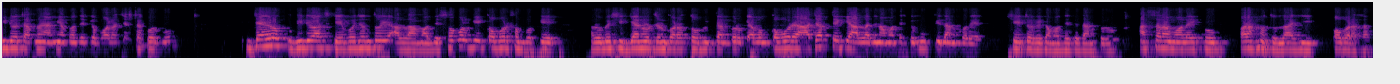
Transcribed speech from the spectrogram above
ভিডিওতে আপনার আমি আপনাদেরকে বলার চেষ্টা করব। যাই হোক, ভিডিও আজকে এ পর্যন্তই। আল্লাহ আমাদের সকলকে কবর সম্পর্কে আরও বেশি জ্ঞান অর্জন করার তৌফিক দান করুক এবং কবরে আজাব থেকে আল্লাহ যেন আমাদেরকে মুক্তি দান করে, সেই তৌফিক আমাদেরকে দান করুক। আসসালামু আলাইকুম রহমতুল্লাহি ওবরাকাত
